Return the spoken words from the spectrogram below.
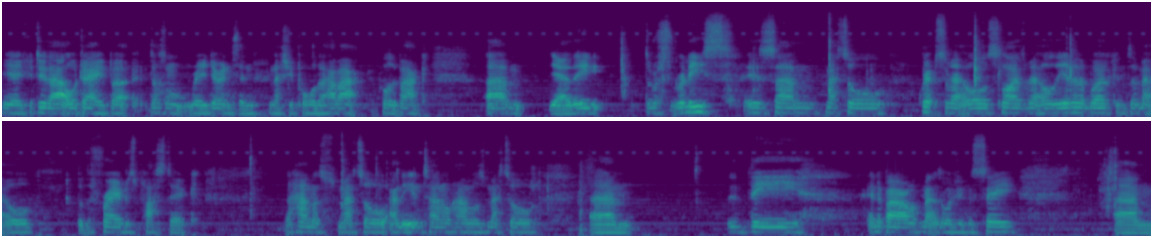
Yeah, you could do that all day, but it doesn't really do anything unless you pull the back. Pull it back. Um, yeah, the the release is um, metal, grips are metal, slides metal. The inner workings are metal, but the frame is plastic the hammer's metal and the internal hammer's metal. Um, the inner barrel metal, as you can see. um,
